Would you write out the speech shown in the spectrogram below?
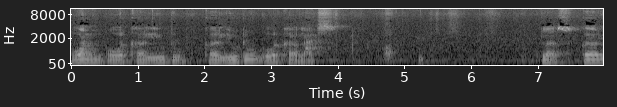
1 over curl u2 curl u2 over curl x plus curl.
